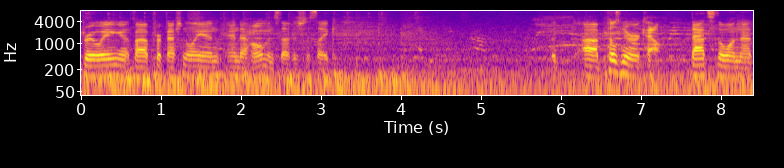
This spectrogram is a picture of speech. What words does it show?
brewing, uh, professionally and, and at home and stuff. It's just like uh, Pilsner Urquell. That's the one that,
